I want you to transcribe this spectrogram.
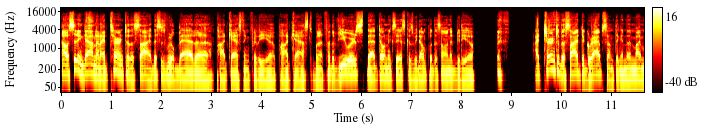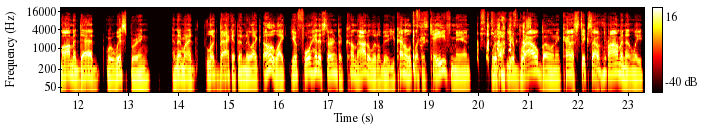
I was sitting down and I turned to the side. This is real bad uh, podcasting for the uh, podcast, but for the viewers that don't exist because we don't put this on at video, I turned to the side to grab something, and then my mom and dad were whispering. And then when I look back at them, they're like, "Oh, like your forehead is starting to come out a little bit. You kind of look like a caveman with your brow bone. It kind of sticks out uh-huh. prominently."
